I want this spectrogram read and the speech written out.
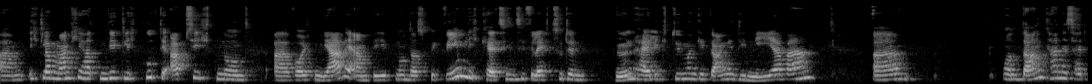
ähm, ich glaube, manche hatten wirklich gute Absichten und äh, wollten Jahwe anbeten und aus Bequemlichkeit sind sie vielleicht zu den Höhenheiligtümern gegangen, die näher waren. Ähm, Und dann kann es halt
